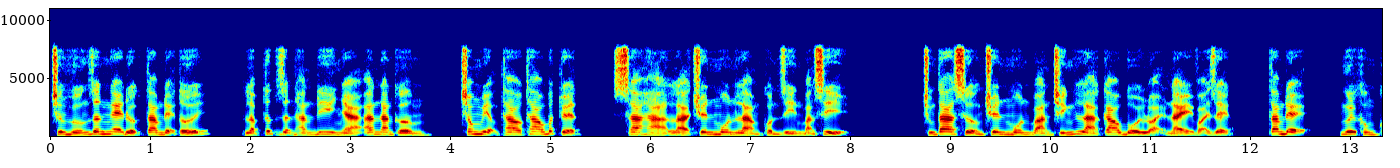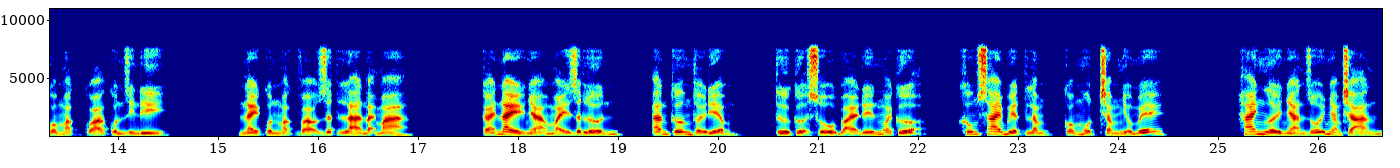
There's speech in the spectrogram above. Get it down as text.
Trương hướng dân nghe được tam đệ tới, lập tức dẫn hắn đi nhà ăn ăn cơm, trong miệng thao thao bất tuyệt, Sa Hà là chuyên môn làm quần jean bán sỉ. Chúng ta xưởng chuyên môn bán chính là cao bồi loại này vải dệt, tam đệ, ngươi không có mặc quá quần jean đi. Nay quần mặc vào rất là nại ma. Cái này nhà máy rất lớn, ăn cơm thời điểm, từ cửa sổ bài đến ngoài cửa, không sai biệt lắm có một trăm nhiều mễ. Hai người nhàn rỗi nhằm chán,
